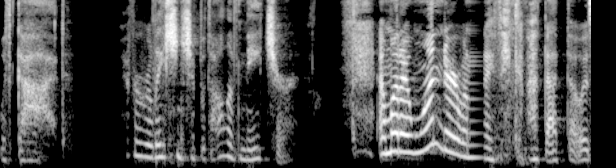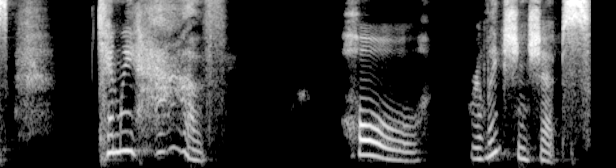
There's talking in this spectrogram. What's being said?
with God. We have a relationship with all of nature. And what I wonder when I think about that, though, is can we have whole relationships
